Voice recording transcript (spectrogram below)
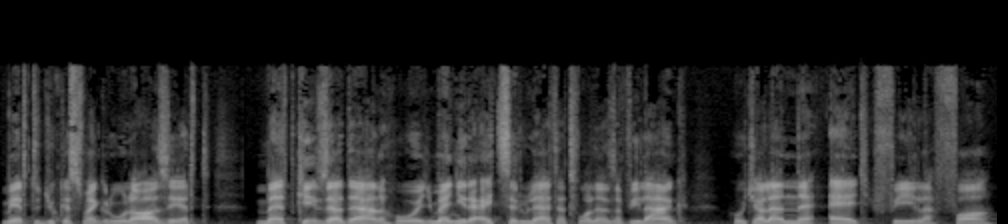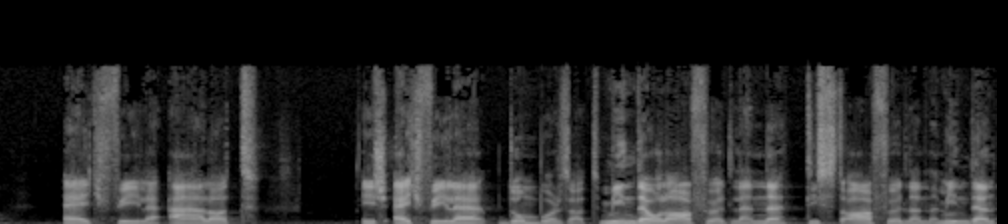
Miért tudjuk ezt meg róla? Azért, mert képzeld el, hogy mennyire egyszerű lehetett volna ez a világ, hogyha lenne egyféle fa, egyféle állat, és egyféle domborzat. Mindenhol alföld lenne, tiszta alföld lenne minden,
